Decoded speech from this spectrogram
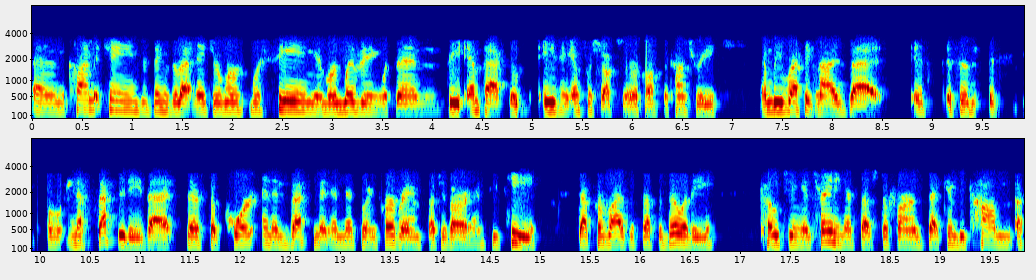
and climate change and things of that nature, we're, we're seeing and we're living within the impact of aging infrastructure across the country. And we recognize that it's, it's a, it's a necessity that there's support and investment in mentoring programs such as our MPP that provides accessibility, coaching and training and such to firms that can become a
